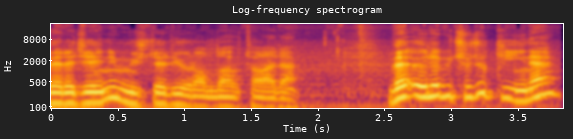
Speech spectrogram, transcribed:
vereceğini müjdeliyor Allahu Teala. Ve öyle bir çocuk ki yine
